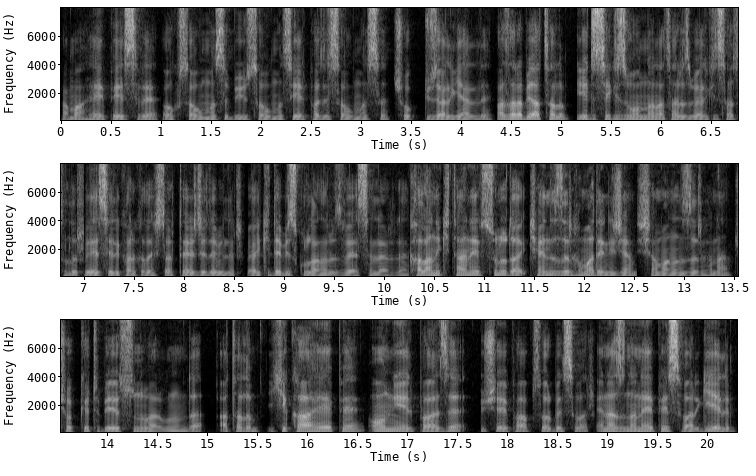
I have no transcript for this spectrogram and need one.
Ama HP'si ve ok savunması, büyü savunması, yelpaze savunması çok güzel geldi. Pazara bir atalım. 7-8 won'dan atarız. Belki satılır. VS'lik arkadaşlar tercih edebilir. Belki de biz kullanırız VS'lerde. Kalan iki tane efsunu da kendi zırhıma deneyeceğim. Şamanın zırhına. Çok kötü bir efsunu var bunun da. Atalım. 2k HP, 10 yelpaze, 3 HP absorbesi var. En azından HP'si var. Giyelim.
